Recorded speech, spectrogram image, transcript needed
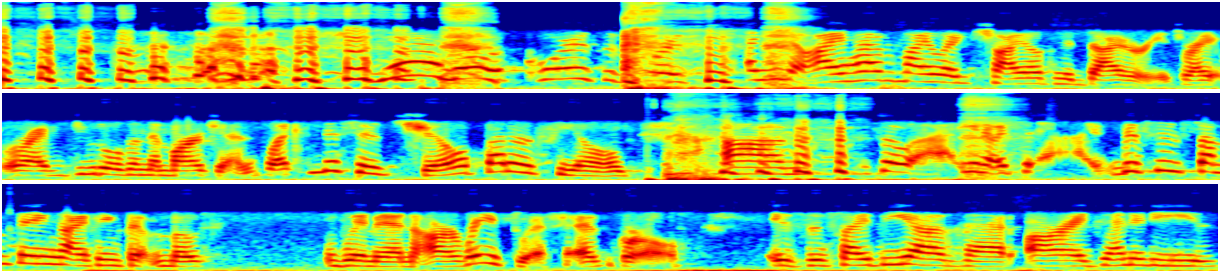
yeah, no, of course, of course. And you know, I have my like childhood diaries, right, where I've doodled in the margins, like Mrs. Jill Butterfield. Um, so uh, you know, it's, this is something I think that most women are raised with as girls is this idea that our identities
